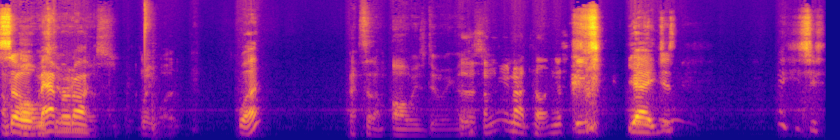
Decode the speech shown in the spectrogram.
I'm so Matt doing Murdock, this. Wait, what? what? I said I'm always doing Is there this. something you're not telling us, D? Yeah, he just, he's just.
